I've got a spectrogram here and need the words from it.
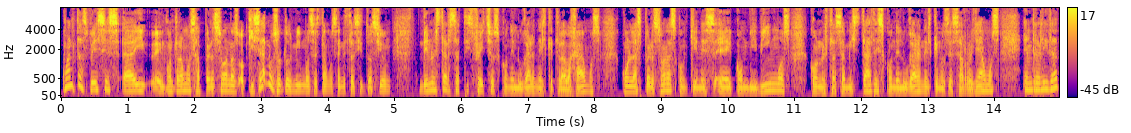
¿Cuántas veces hay, encontramos a personas, o quizá nosotros mismos estamos en esta situación de no estar satisfechos con el lugar en el que trabajamos, con las personas con quienes eh, convivimos, con nuestras amistades, con el lugar en el que nos desarrollamos. En realidad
